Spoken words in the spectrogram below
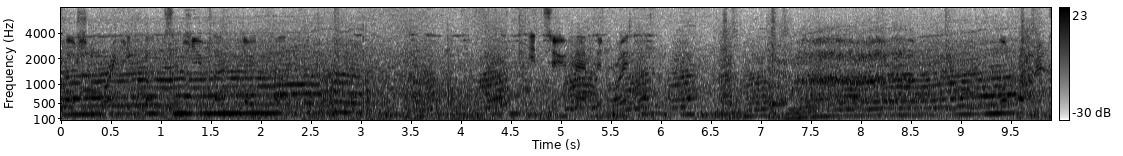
Caution braking bumps, acute left, don't cut. Into hairpin right. 100.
